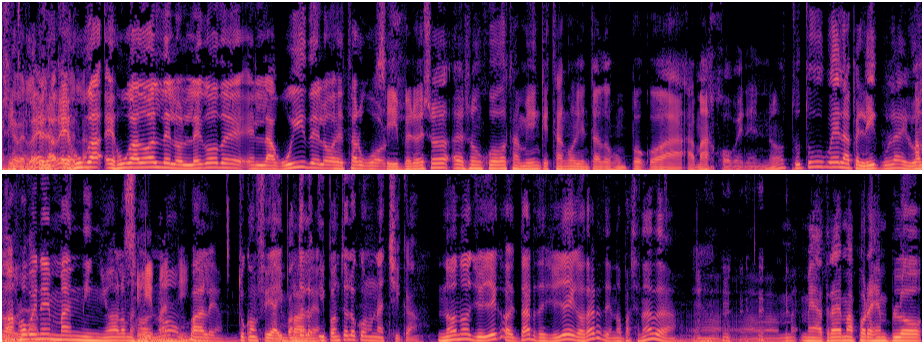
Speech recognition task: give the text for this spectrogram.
que verla. Pero he, verdad. jugado, he jugado al de los Lego de, en la Wii de los Star Wars. Sí, pero esos eh, son juegos también que están orientados un poco a, a más jóvenes, ¿no? Tú, tú ves la película y a luego más hablamos. jóvenes, más niños a lo Sí, mejor, más ¿no? niños. Vale. Tú confía y póntelo, Vale. y póntelo con una chica. No, no, yo llego tarde, yo llego tarde, no pasa nada. Me- me atrae más, por ejemplo,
